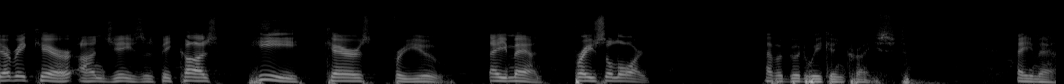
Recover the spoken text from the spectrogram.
every care on Jesus because he cares for you. Amen. Praise the Lord. Have a good week in Christ. Amen.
